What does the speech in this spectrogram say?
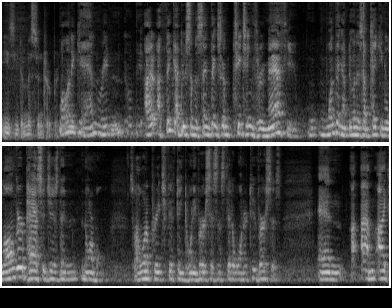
easy to misinterpret. Well, and again, reading, I, I think I do some of the same things. I'm teaching through Matthew. One thing I'm doing is I'm taking longer passages than normal. So I want to preach 15, 20 verses instead of one or two verses. And I, I'm I,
